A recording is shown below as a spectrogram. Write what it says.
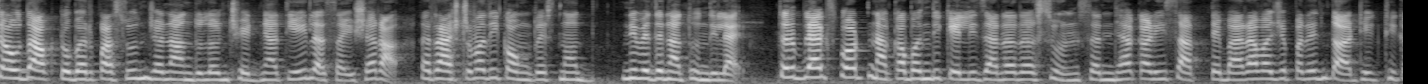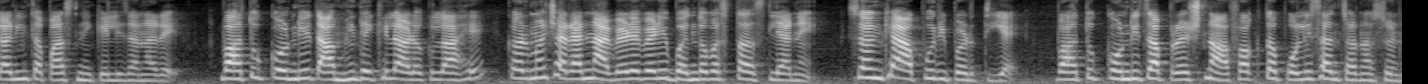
चौदा ऑक्टोबरपासून जनआंदोलन छेडण्यात येईल असा इशारा राष्ट्रवादी काँग्रेसनं निवेदनातून दिलाय. तर ब्लॅक स्पॉट नाकाबंदी केली जाणार असून संध्याकाळी सात ते बारा वाजेपर्यंत ठिकठिकाणी तपासणी केली जाणार आहे. वाहतूक कोंडीत आम्ही देखील अडकलो आहे. कर्मचाऱ्यांना वेळोवेळी बंदोबस्त असल्याने संख्या अपुरी पडतीये. वाहतूक कोंडीचा प्रश्न फक्त पोलिसांचा नसून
